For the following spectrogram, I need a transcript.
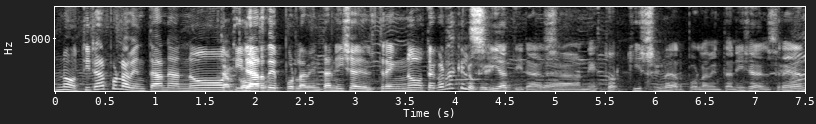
No, tirar por la ventana no, Tampoco. tirar de por la ventanilla del tren no. ¿Te acordás que lo Sí, quería tirar a Néstor Kirchner por la ventanilla del tren?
